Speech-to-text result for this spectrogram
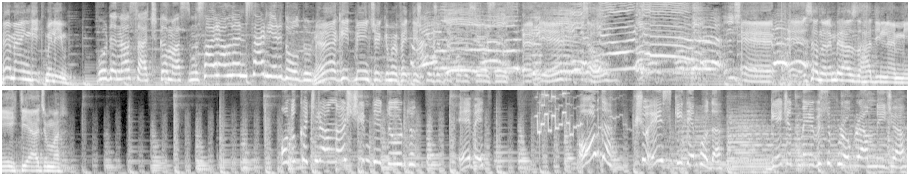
Hemen gitmeliyim. Buradan asla çıkamazsınız. Hayranlarınız her yeri doldurdu. Merak etmeyin çünkü müfettiş Gadget'la konuşuyorsunuz. Ee, e. Ee, e, sanırım biraz daha dinlenmeye ihtiyacım var. Onu kaçıranlar şimdi durdu. Evet. Orada. Şu eski depoda. Gadget minibüsü programlayacağım.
